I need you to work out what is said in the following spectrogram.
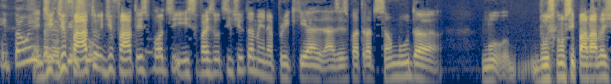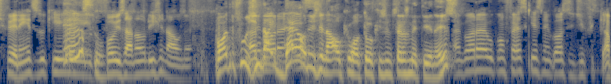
Então, É, De, de benefício- fato, de fato, isso pode isso faz outro sentido também, né? Porque às vezes com a tradução muda, mu- buscam-se palavras diferentes do que Isso. foi usado no original, né? Pode fugir Agora, da ideia esse- original que o autor quis nos transmitir, não é isso? Agora, eu confesso que esse negócio de ficar,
